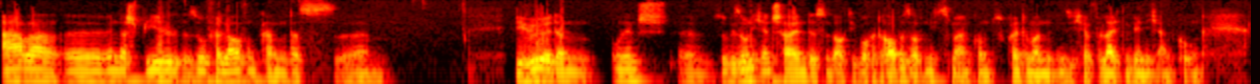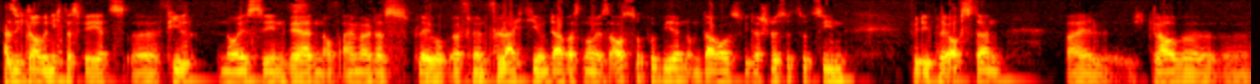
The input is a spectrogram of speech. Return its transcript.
aber äh, wenn das Spiel so verlaufen kann, dass äh, die Höhe dann äh, sowieso nicht entscheidend ist und auch die Woche drauf ist, auf nichts mehr ankommt, könnte man ihn sich ja vielleicht ein wenig angucken. Also ich glaube nicht, dass wir jetzt äh, viel Neues sehen werden, auf einmal das Playbook öffnen, vielleicht hier und da was Neues auszuprobieren, um daraus wieder Schlüsse zu ziehen für die Playoffs dann, weil ich glaube, äh,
